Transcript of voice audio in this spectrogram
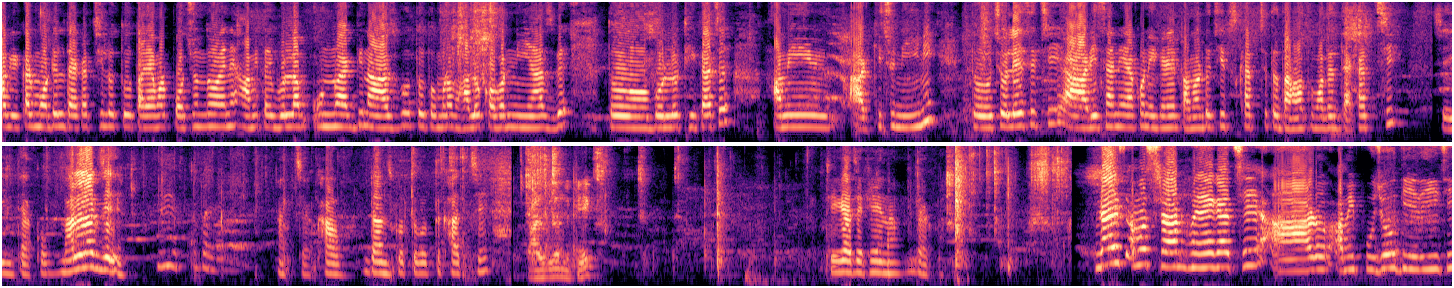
আগেকার মডেল দেখাচ্ছিল তো তাই আমার পছন্দ হয় না আমি তাই বললাম অন্য একদিন আসব তো তোমরা ভালো কভার নিয়ে আসবে। তো বলল ঠিক আছে। আমি আর কিছু নিইনি তো চলে এসেছি। আর ইসানি এখন এখানে টমেটো চিপস খাচ্ছে তো দাঁড়াও তোমাদের দেখাচ্ছি। সেই দেখো ভালো লাগছে? আচ্ছা খাও ডান্স করতে করতে খাচ্ছে। ঠিক আছে খেয়ে নাও দেখো। গাইস আমার স্নান হয়ে গেছে আর আমি পুজোও দিয়ে দিয়েছি।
